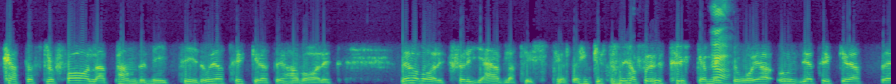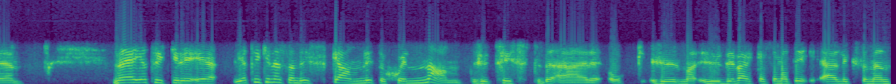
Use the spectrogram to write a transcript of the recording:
katastrofala pandemitid. Och jag tycker att det har varit det har varit för jävla tyst helt enkelt om jag får uttrycka mig Ja. så. Jag, jag tycker att eh, Nej, jag tycker, det är, jag tycker nästan det är skamligt och genant hur tyst det är och hur, man, hur det verkar som att det är liksom en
